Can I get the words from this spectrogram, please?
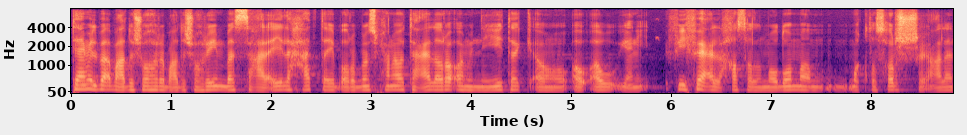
تعمل بقى بعد شهر بعد شهرين بس على إيه حتى يبقى ربنا سبحانه وتعالى رأى من نيتك أو أو أو يعني في فعل حصل الموضوع ما ما اقتصرش على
